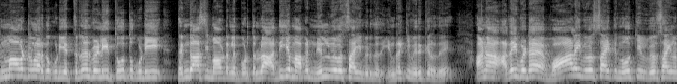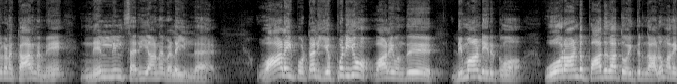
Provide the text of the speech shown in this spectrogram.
தென் மாவட்டங்களில் இருக்கக்கூடிய திருநெல்வேலி தூத்துக்குடி தென்காசி மாவட்டங்களை பொறுத்தவரை அதிகமாக நெல் விவசாயம் இருந்தது இன்றைக்கும் இருக்கிறது. ஆனால் அதை விட வாழை விவசாயத்தை நோக்கி விவசாயிகளுக்கான காரணமே நெல்லில் சரியான விலை இல்லை. வாழை போட்டால் எப்படியும் வாழை வந்து டிமாண்ட் இருக்கும். ஓராண்டு பாதுகாத்து வைத்திருந்தாலும் அதை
